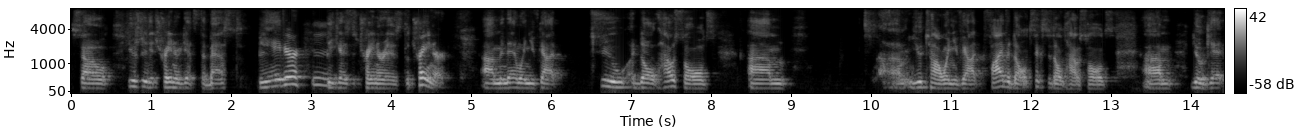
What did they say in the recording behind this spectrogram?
So usually the trainer gets the best behavior Mm. because the trainer is the trainer. Um, and then when you've got two adult households, um, um, Utah, when you've got five adult, six adult households, um, you'll get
